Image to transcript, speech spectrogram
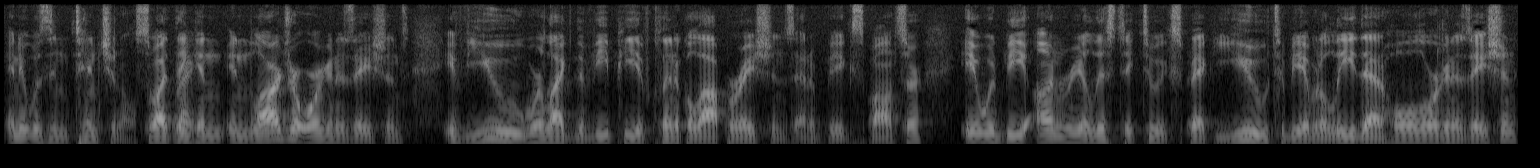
and it was intentional. So I think Right. in, in larger organizations, if you were like the VP of clinical operations at a big sponsor, it would be unrealistic to expect you to be able to lead that whole organization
